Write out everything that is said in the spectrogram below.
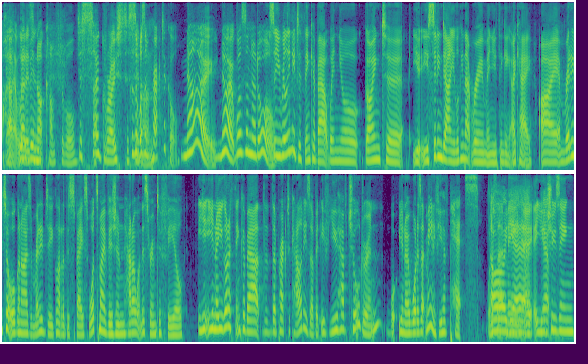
oh, Yeah, that would that have been not comfortable just so gross to see. because it wasn't on. practical. No, no, it wasn't at all. So you really need to think about when you're going to you- you're sitting down, you're looking at that room, and you're thinking, okay, I am ready to organize, I'm ready to declutter this space. What's my vision? How do I want this room to feel? You, you know, you got to think about the, the practicalities of it. If you have children, you know, what does that mean? If you have pets, what does Oh, that mean? yeah. Are, are you Yep. choosing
